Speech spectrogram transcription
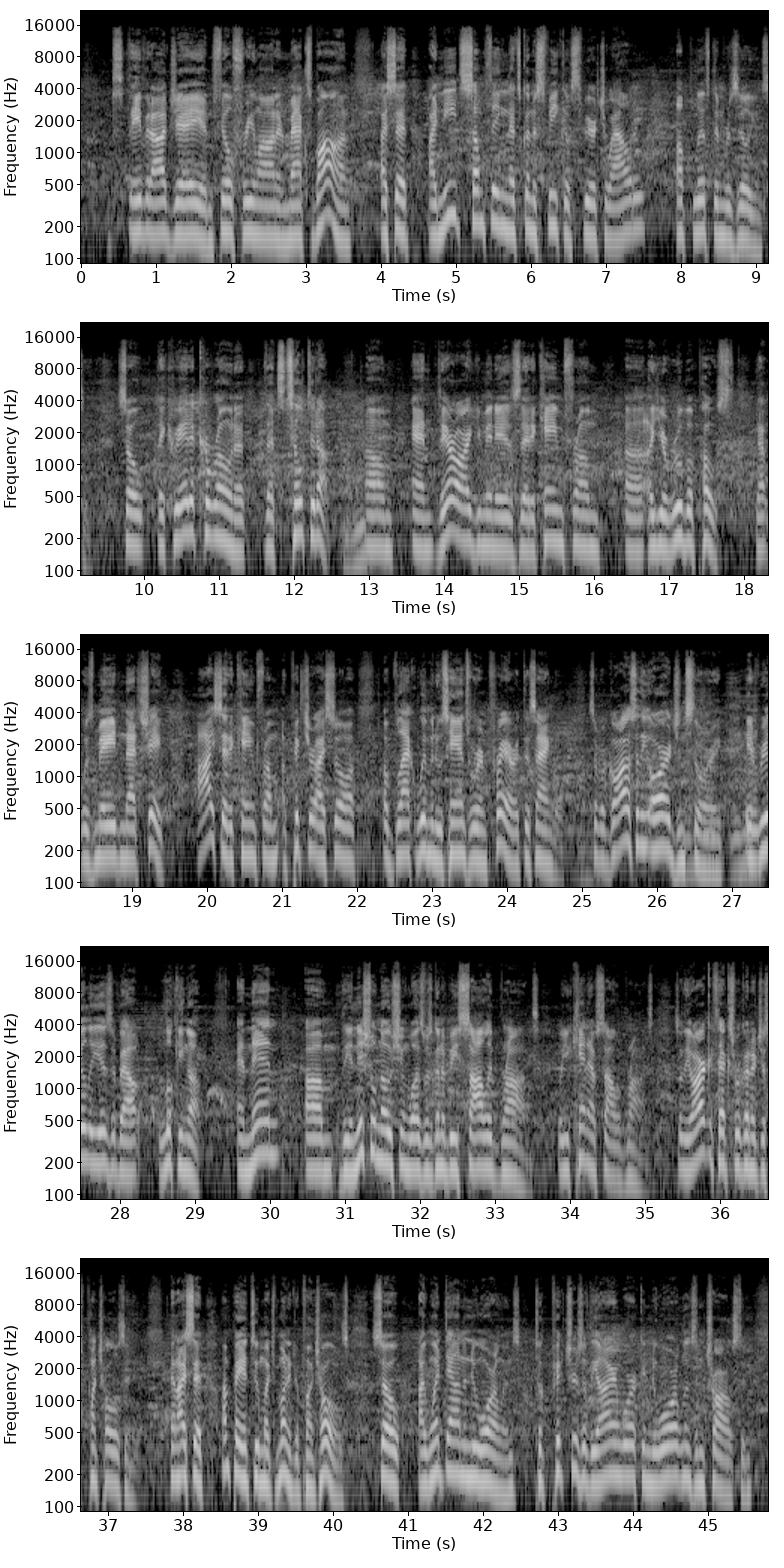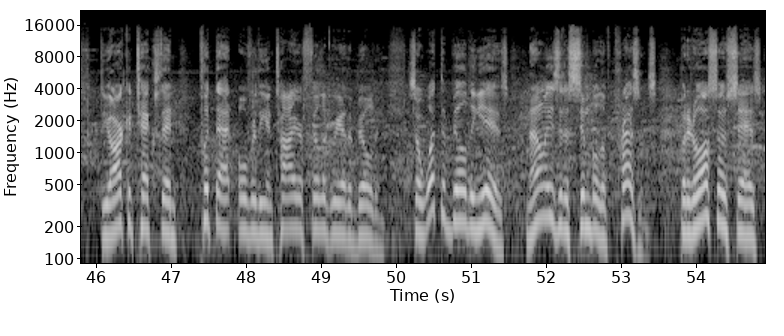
David Adjaye and Phil Freelon and Max Bond, I said, I need something that's going to speak of spirituality, uplift, and resiliency. So they create a corona that's tilted up. Mm-hmm. Um, and their argument is that it came from uh, a Yoruba post that was made in that shape. I said it came from a picture I saw of black women whose hands were in prayer at this angle. So, regardless of the origin story, mm-hmm. it really is about looking up. And then um, the initial notion was was going to be solid bronze. Well, you can't have solid bronze. So the architects were going to just punch holes in it. And I said, I'm paying too much money to punch holes. So I went down to New Orleans, took pictures of the ironwork in New Orleans and Charleston. The architects then put that over the entire filigree of the building. So, what the building is, not only is it a symbol of presence, but it also says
